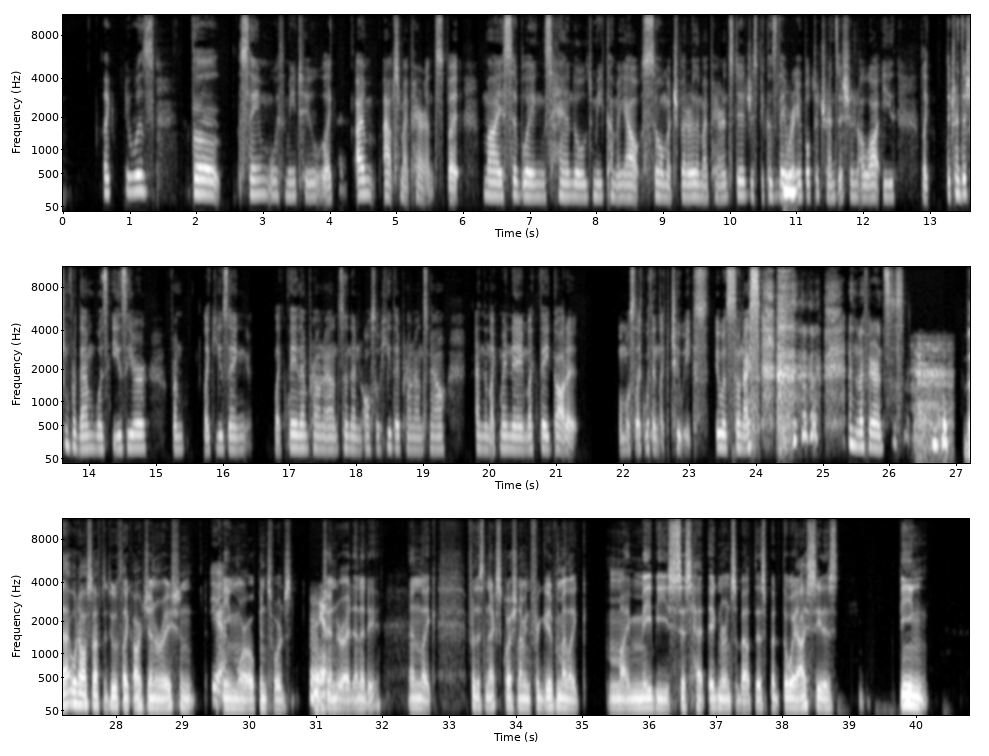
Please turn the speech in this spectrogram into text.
like it was the same with me too like i'm out to my parents but my siblings handled me coming out so much better than my parents did just because they were mm-hmm. able to transition a lot e- like the transition for them was easier from like using like they them pronouns and then also he they pronouns now and then like my name like they got it almost like within like two weeks it was so nice and my parents That would also have to do with like our generation yeah being more open towards mm, yeah. gender identity. And like for this next question, I mean, forgive my like my maybe cishet ignorance about this, but the way I see it is being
